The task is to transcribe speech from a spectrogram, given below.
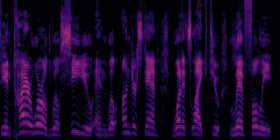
The entire world will see you and will understand what it's like to live fully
